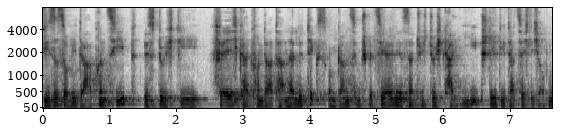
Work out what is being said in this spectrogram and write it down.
Dieses Solidarprinzip ist durch die Fähigkeit von Data Analytics und ganz im Speziellen jetzt natürlich durch KI steht die tatsächlich auf dem,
